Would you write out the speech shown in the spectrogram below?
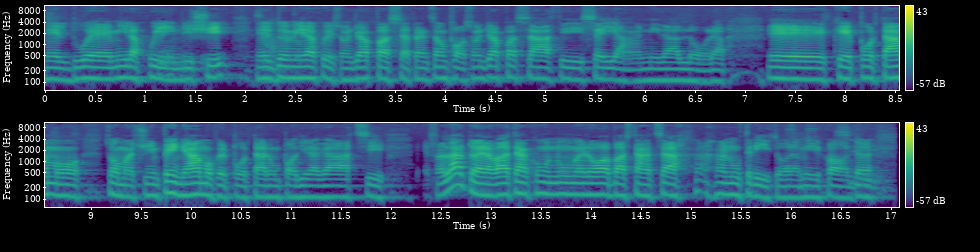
nel 2015, nel 2015 sono già passati, pensa un po', sono già passati sei anni da allora e che portammo, insomma, ci impegniamo per portare un po' di ragazzi. Fra l'altro eravate anche un numero abbastanza nutrito, ora mi ricordo.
